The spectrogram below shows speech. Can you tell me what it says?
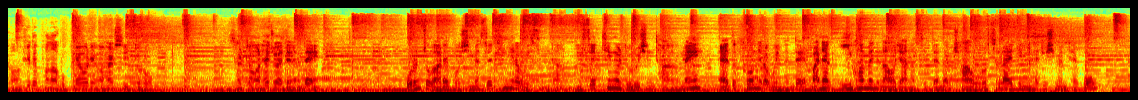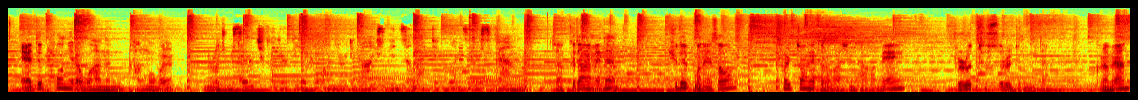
어, 휴대폰하고 페어링을 할 수 있도록 설정을 해줘야 되는데 오른쪽 아래 보시면 세팅이라고 있습니다. 이 세팅을 누르신 다음에 Add Phone이라고 있는데 만약 이 화면이 나오지 않았을 때는 좌우로 슬라이딩을 해주시면 되고 Add Phone이라고 하는 항목을 눌러줍니다. 자, 그 다음에는 휴대폰에서 설정에 들어가신 다음에 블루투스를 누릅니다. 그러면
